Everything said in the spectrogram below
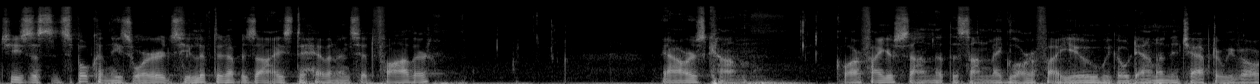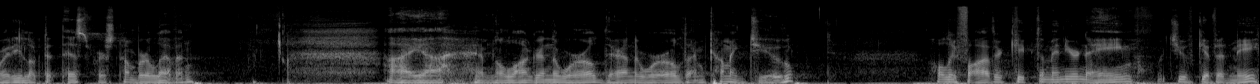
Jesus had spoken these words. He lifted up his eyes to heaven and said, Father, the hour has come. Glorify your Son, that the Son may glorify you. We go down in the chapter. We've already looked at this, verse number 11. I uh, am no longer in the world. They're in the world. I'm coming to you. Holy Father, keep them in your name, which you've given me,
